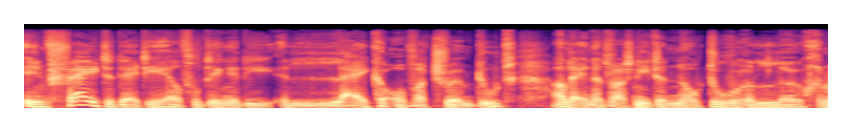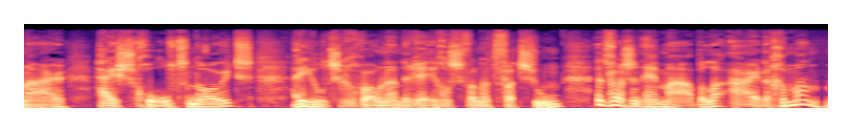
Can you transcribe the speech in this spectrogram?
in feite deed hij heel veel dingen die lijken op wat Trump doet. Alleen het was niet een notoren leugenaar. Hij schold nooit. Hij hield zich gewoon aan de regels van het fatsoen. Het was een amabele, aardige man.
